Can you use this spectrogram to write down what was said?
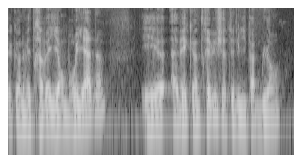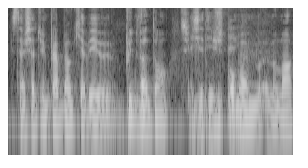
euh, qu'on avait travaillé en brouillade, et euh, avec un très vieux château du pape blanc. C'était un château du pape blanc qui avait euh, plus de 20 ans. Et c'était juste pour moi un, un moment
